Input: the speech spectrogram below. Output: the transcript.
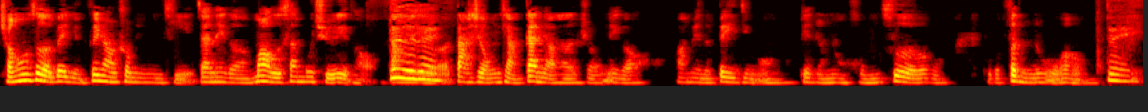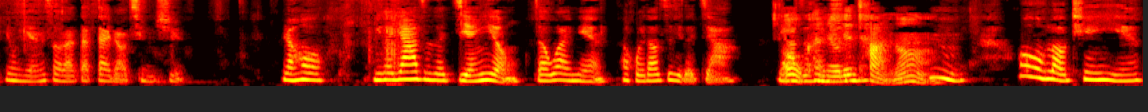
橙红色的背景非常说明问题，在那个帽子三部曲里头，对对对，大熊想干掉他的时候，那个画面的背景哦，变成那种红色哦。这个愤怒哦，对，用颜色来代代表情绪。然后一个鸭子的剪影在外面，它回到自己的家。哦，看着有点惨呢。嗯，哦，老天爷，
